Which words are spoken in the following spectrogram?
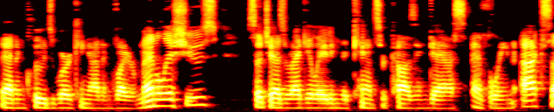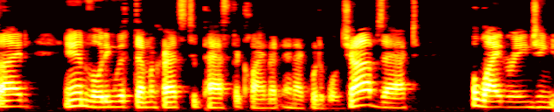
That includes working on environmental issues, such as regulating the cancer causing gas ethylene oxide, and voting with Democrats to pass the Climate and Equitable Jobs Act, a wide ranging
